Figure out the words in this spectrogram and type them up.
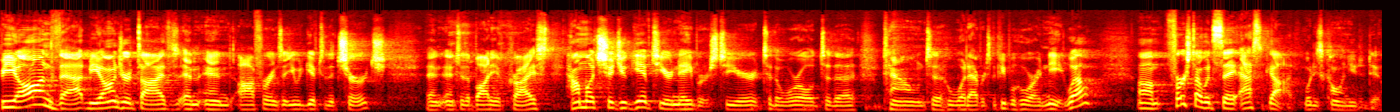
Beyond that, beyond your tithes and, and offerings that you would give to the church and, and, to the body of Christ, how much should you give to your neighbors, to, your, to the world, to the town, to whatever, to the people who are in need? Well, um, first I would say ask God what He's calling you to do.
